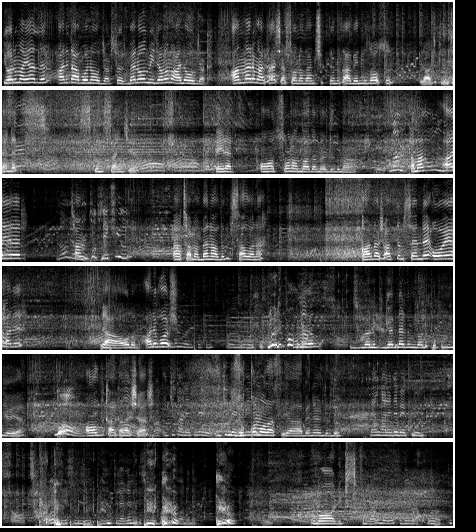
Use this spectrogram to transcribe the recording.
Yoruma yazın. Ali de abone olacak söz. Ben olmayacağım ama Ali olacak. Anlarım arkadaşlar sonradan çıktığınız haberiniz olsun. Birazcık internet sıkıntı sanki. Beyler. Aa son anda adam öldürdüm ha. Lan Tamam. oğlum, Hayır. ne oluyor Tam- oğlum top seçiyor. Ah tamam ben aldım. Sal bana. Kardeş attım sen de. Oye hadi. Ya oğlum Ali koş. Lollipop'unu. Tamam Lollipop gönderdim lollipopumu diyor ya. Boom. Aldık arkadaşlar. Bak iki tanesine iki mermi. Zukko molası ya beni öldürdü. Ben kalede bekliyorum. o birisi bizim bizimkilerden birisi kapattı bu arada. Gol 2-0 lan. Mola filan attı.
